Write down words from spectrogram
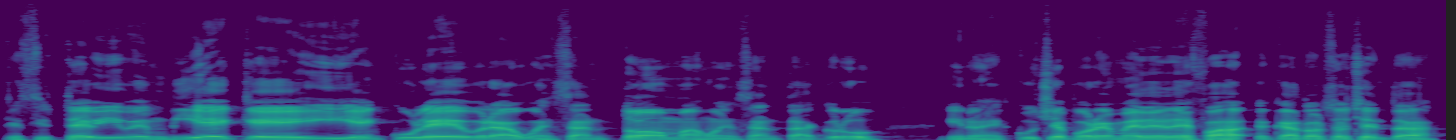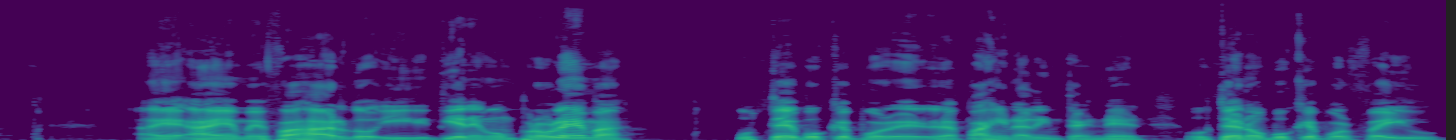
Que si usted vive en Vieque y en Culebra o en San Tomás o en Santa Cruz y nos escuche por MDD 1480 AM Fajardo y tienen un problema, Usted busque por eh, la página de internet. Usted nos busque por Facebook.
